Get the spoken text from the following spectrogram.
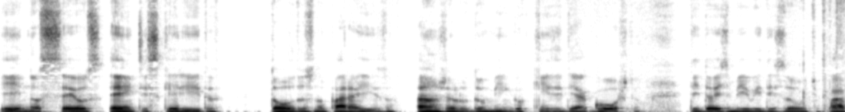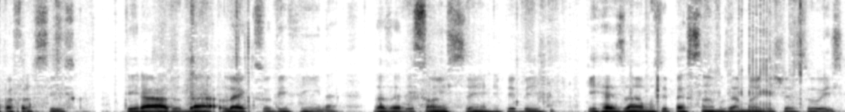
e nos seus entes queridos, todos no paraíso. Ângelo, domingo 15 de agosto de 2018, Papa Francisco, tirado da Lexo Divina das edições CNBB. Que rezamos e peçamos à Mãe de Jesus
